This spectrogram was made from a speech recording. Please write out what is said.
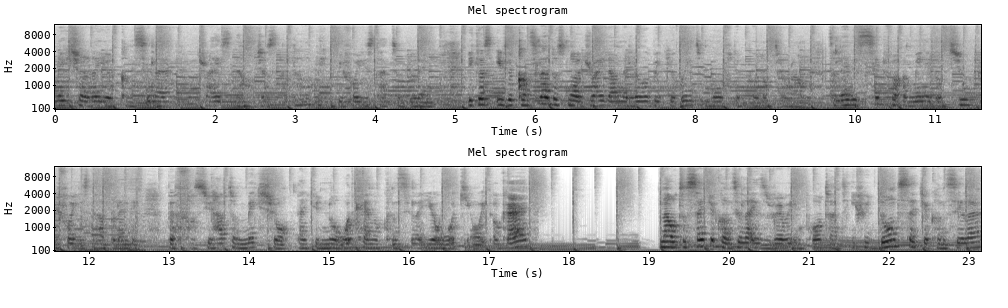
make sure that your concealer dries down just a little bit before you start to blend. Because if the concealer does not dry down a little bit you're going to move the product around. So let it sit for a minute or two before you start blending. But first you have to make sure that you know what kind of concealer you're working with okay now to set your concealer is very important. If you don't set your concealer,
